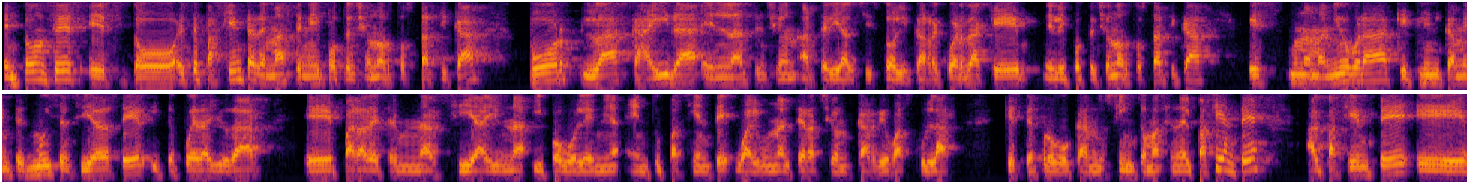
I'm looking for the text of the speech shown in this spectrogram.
Entonces, esto, este paciente además tenía hipotensión ortostática por la caída en la tensión arterial sistólica. Recuerda que la hipotensión ortostática es una maniobra que clínicamente es muy sencilla de hacer y te puede ayudar eh, para determinar si hay una hipovolemia en tu paciente o alguna alteración cardiovascular que esté provocando síntomas en el paciente. Al paciente, eh,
